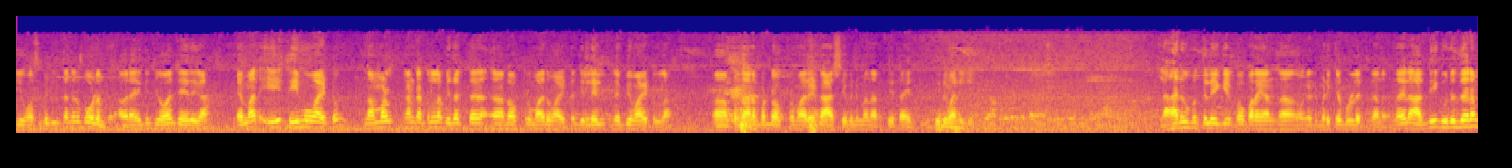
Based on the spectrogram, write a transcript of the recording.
ഈ ഹോസ്പിറ്റലിൽ തന്നെ ഒരു ബോർഡുണ്ട്. അവരായിരിക്കും ജോയിൻ ചെയ്യുക എന്നാൽ ഈ ടീമുമായിട്ടും നമ്മൾ കണ്ടിട്ടുള്ള വിദഗ്ധ ഡോക്ടർമാരുമായിട്ട് ജില്ലയിൽ ലഭ്യമായിട്ടുള്ള പ്രധാനപ്പെട്ട ഡോക്ടർമാരായിട്ട് ആശയവിനിമയം നടത്തിയിട്ടായിരിക്കും തീരുമാനിക്കും ആ രൂപത്തിലേക്ക് ഇപ്പോൾ പറയാൻ മെഡിക്കൽ ബുള്ളറ്റിനാണ് എന്തായാലും അതിഗുരുതരം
